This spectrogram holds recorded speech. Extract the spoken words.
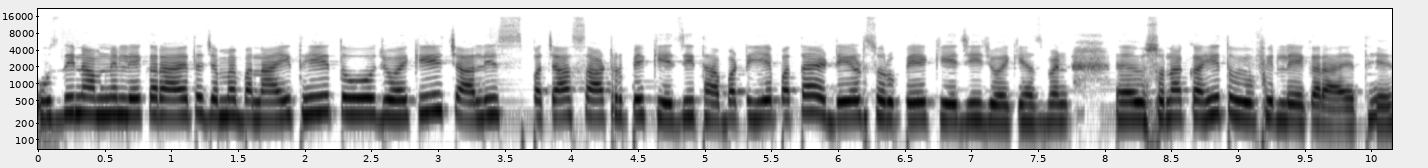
उस दिन हमने लेकर आए थे, जब मैं बनाई थी तो जो है कि चालीस, पचास, साठ रुपये के जी था। बट ये पता है डेढ़ सौ रुपये के जी जो है कि हस्बैंड सुना कही तो फिर लेकर आए थे।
